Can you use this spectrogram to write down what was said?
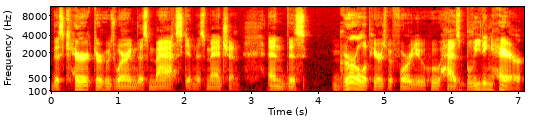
this character who's wearing this mask in this mansion and this girl appears before you who has bleeding hair,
